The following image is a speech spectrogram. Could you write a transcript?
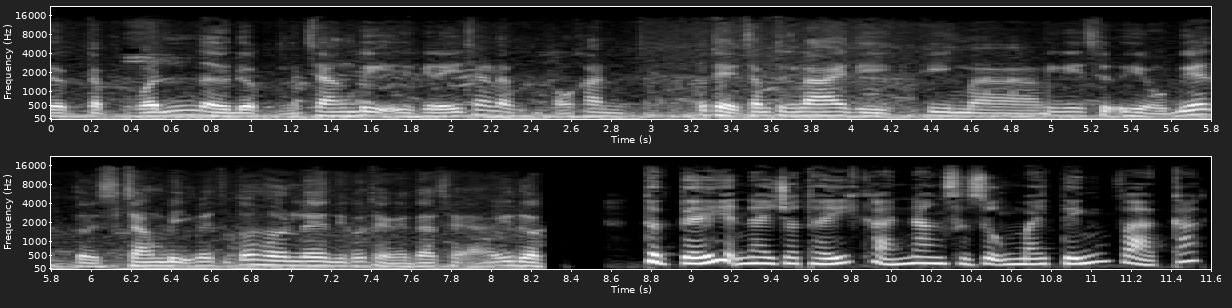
được tập huấn rồi được trang bị cái đấy chắc là khó khăn. Có thể trong tương lai thì khi mà cái sự hiểu biết rồi trang bị cái tốt hơn lên thì có thể người ta sẽ ấy được. Thực tế hiện nay cho thấy khả năng sử dụng máy tính và các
